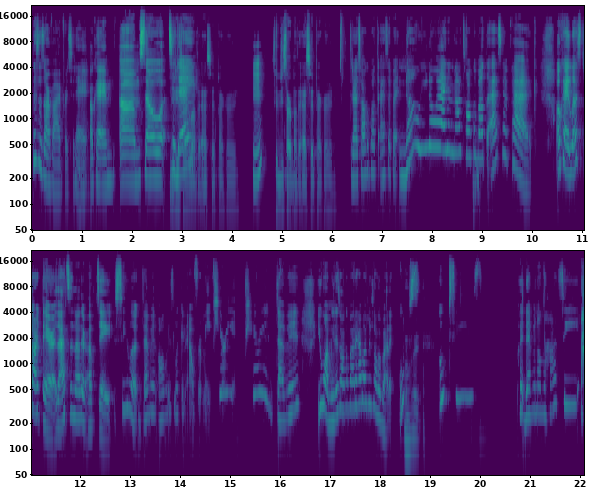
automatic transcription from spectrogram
this is our vibe for today. Okay. Um. So today. Did you talk about the asset pack already? Hmm? So did you talk about the asset pack already? Did I talk about the asset pack? No, you know what? I did not talk about the asset pack. Okay, let's start there. That's another update. See, look, Devin always looking out for me. Period. Period, Devin. You want me to talk about it? How about you talk about it? Oops. What? Oopsies. Put Devin on the hot seat.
